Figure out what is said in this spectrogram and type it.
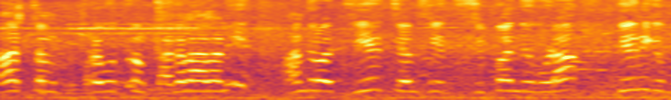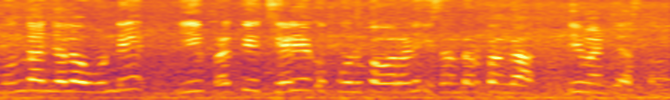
రాష్ట్రం ప్రభుత్వం కదలాలని అందులో జిహెచ్ఎంసీ సిబ్బంది కూడా దీనికి ముందంజలో ఉండి ఈ ప్రతి చర్యకు పూనుకోవాలని ఈ సందర్భంగా డిమాండ్ చేస్తాము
